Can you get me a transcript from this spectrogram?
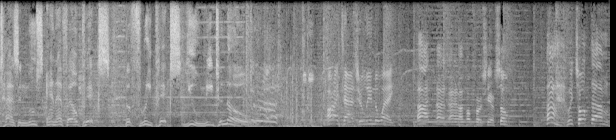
Taz and Moose NFL picks. The three picks you need to know. All right, Taz, you're leading the way. All right, right, all right, I'll go first here. So, uh, we talked. Um,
